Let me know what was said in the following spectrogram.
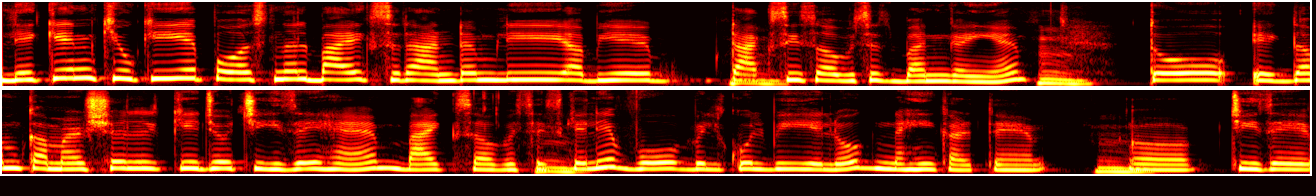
लेकिन क्योंकि ये पर्सनल बाइक्स रैंडमली अब ये टैक्सी हम्म। सर्विसेज बन गई हैं हम्म। तो एकदम कमर्शियल की जो चीज़ें हैं बाइक सर्विसेज हम्म। के लिए वो बिल्कुल भी ये लोग नहीं करते हैं चीज़ें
